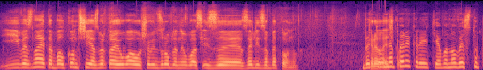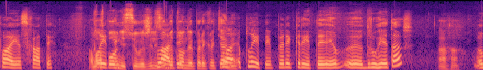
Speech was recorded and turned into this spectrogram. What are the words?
І ви знаєте, балкон ще я звертаю увагу, що він зроблений у вас із е, залізобетону. Бетонне Крилечко. перекриття, воно виступає з хати. А у вас Плити. повністю ви желізобетонне перекриття. Пла- Плити перекрити е, другий етаж, Ага. е,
